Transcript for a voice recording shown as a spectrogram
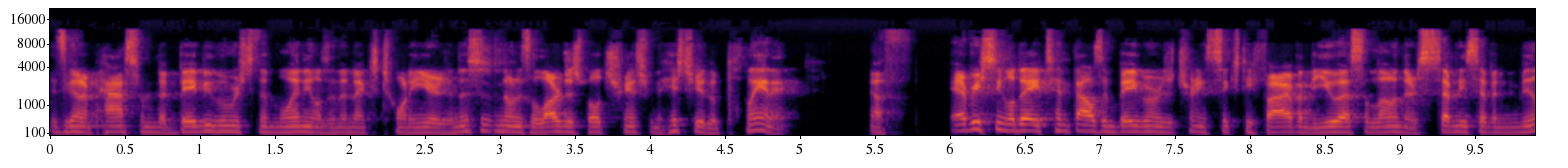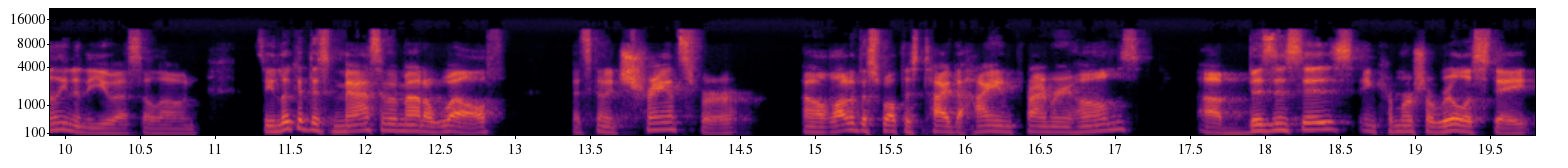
is going to pass from the baby boomers to the millennials in the next 20 years. And this is known as the largest wealth transfer in the history of the planet. Now, every single day, 10,000 baby boomers are turning 65 in the US alone. There's 77 million in the US alone. So you look at this massive amount of wealth that's going to transfer. Uh, a lot of this wealth is tied to high end primary homes, uh, businesses, and commercial real estate.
